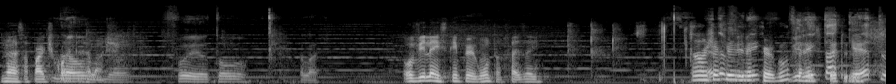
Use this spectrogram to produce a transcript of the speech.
Não, essa parte corta, relaxa. Não. Foi, eu tô. Relaxa. Ô Vilens, tem pergunta? Faz aí. Não, já fiz minha pergunta. Virei tá quieto,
